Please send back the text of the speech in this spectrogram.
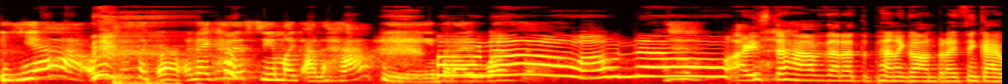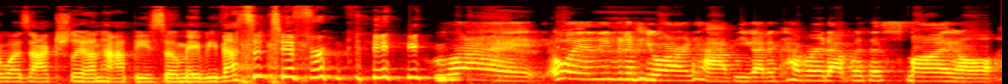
Yeah, or just like, or, and I kind of seemed like unhappy, but oh, I wasn't. No, oh no! I used to have that at the Pentagon, but I think I was actually unhappy, so maybe that's a different thing. Right. Well, and even if you are unhappy, you got to cover it up with a smile.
